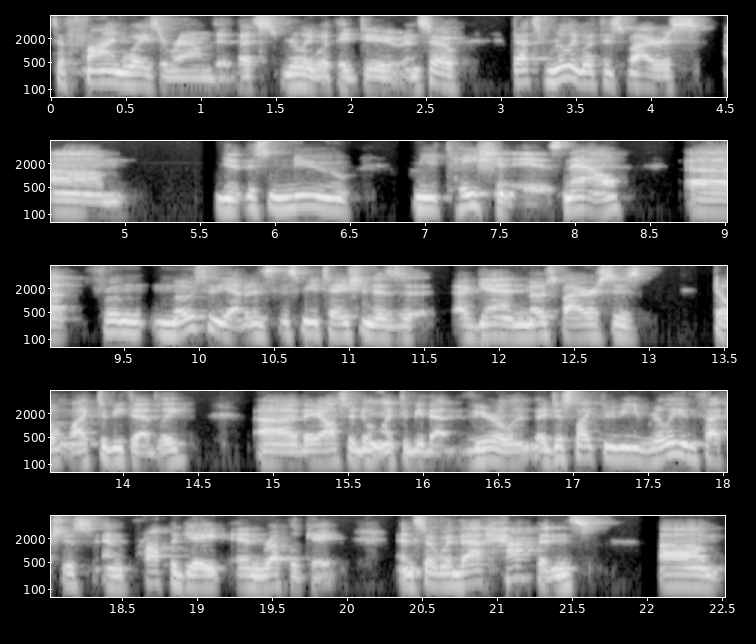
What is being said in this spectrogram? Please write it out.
to find ways around it. That's really what they do, and so that's really what this virus, um, you know, this new mutation is now. Uh, from most of the evidence, this mutation is again, most viruses don't like to be deadly. Uh, they also don't like to be that virulent. They just like to be really infectious and propagate and replicate. And so when that happens, um,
